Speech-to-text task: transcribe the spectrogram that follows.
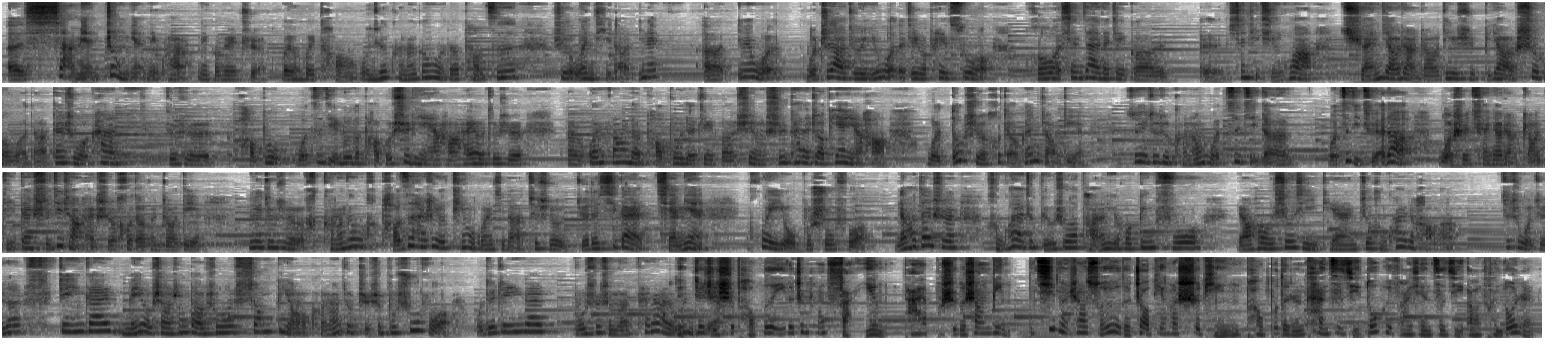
呃下面正面那块那个位置会会疼。我觉得可能跟我的跑姿是有问题的，因为呃，因为我我知道就是以我的这个配速。和我现在的这个呃身体情况，全脚掌着地是比较适合我的。但是我看，就是跑步，我自己录的跑步视频也好，还有就是呃官方的跑步的这个摄影师拍的照片也好，我都是后脚跟着地。所以就是可能我自己的，我自己觉得我是全脚掌着地，但实际上还是后脚跟着地。所以就是可能跟跑姿还是有挺有关系的，就是觉得膝盖前面会有不舒服。然后，但是很快就，比如说跑完了以后冰敷，然后休息一天，就很快就好了。就是我觉得这应该没有上升到说伤病，可能就只是不舒服。我觉得这应该不是什么太大的问题。这只是跑步的一个正常反应，它还不是个伤病。基本上所有的照片和视频，跑步的人看自己都会发现自己啊，很多人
